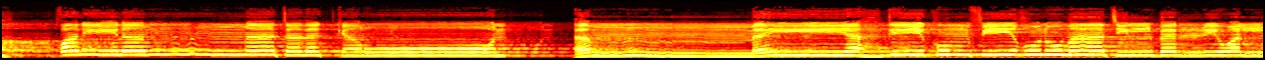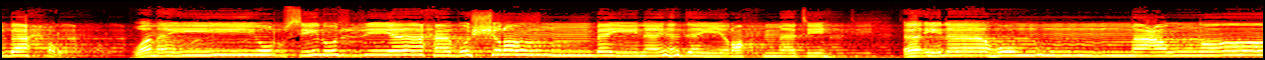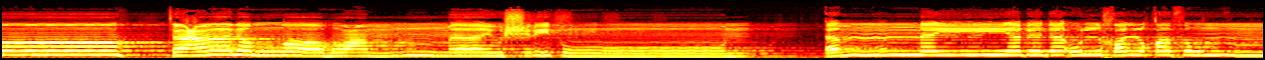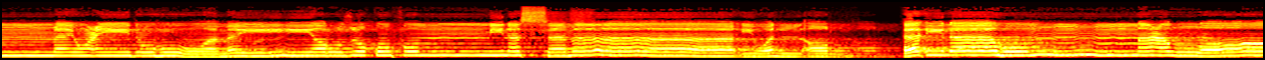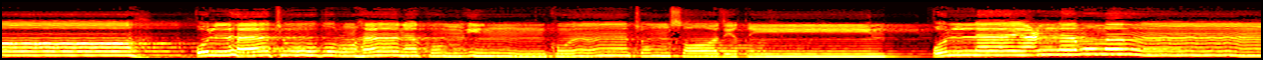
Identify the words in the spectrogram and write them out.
قليلا ما تذكرون. أمن يهديكم في ظلمات البر والبحر؟ ومن يرسل الرياح بشرا بين يدي رحمته أإله مع الله تعالى الله عما يشركون أمن يبدأ الخلق ثم يعيده ومن يرزقكم من السماء والأرض أإله مع الله قل هاتوا برهانكم إن كنتم صادقين قل لا يعلم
